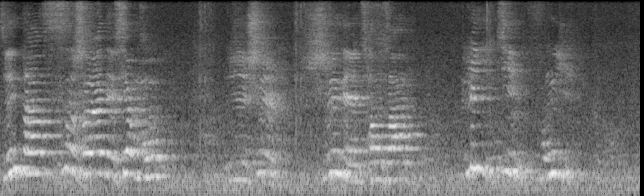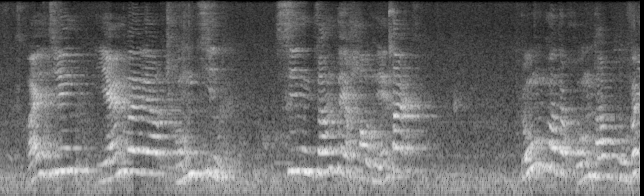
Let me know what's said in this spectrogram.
经他四十来的项目，已是十年沧桑，历尽风雨，而今迎来了重庆新装的好年代。中国的红桃股份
